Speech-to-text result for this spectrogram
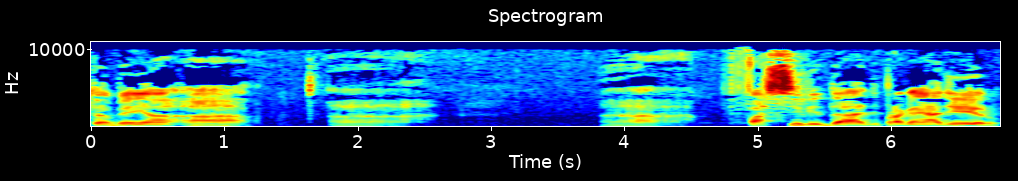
também a, a, a, facilidade para ganhar dinheiro.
